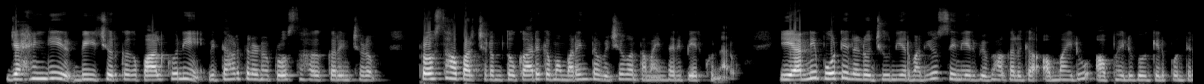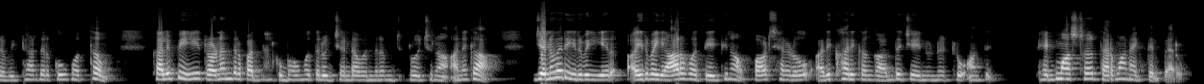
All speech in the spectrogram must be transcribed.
జహంగీర్ బి చురుకగా పాల్గొని విద్యార్థులను ప్రోత్సాహకరించడం ప్రోత్సాహపరచడంతో కార్యక్రమం మరింత విజయవంతమైందని పేర్కొన్నారు. ఈ అన్ని పోటీలలో జూనియర్ మరియు సీనియర్ విభాగాలుగా అమ్మాయిలు అబ్బాయిలుగా గెలుపొందిన విద్యార్థులకు మొత్తం కలిపి రెండు వందల పద్నాలుగు బహుమతులు జెండా వందనం రోజున అనగా జనవరి ఇరవై ఇరవై ఆరవ తేదీన పాఠశాలలో అధికారికంగా అందజేయనున్నట్లు హెడ్ మాస్టర్ ధర్మానాయక్ తెలిపారు.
